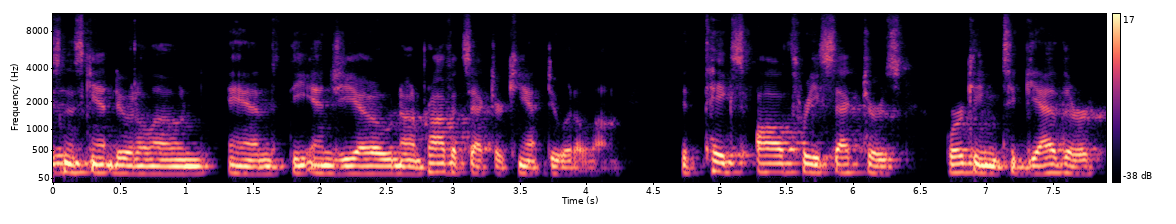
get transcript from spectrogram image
business can't do it alone, and the NGO nonprofit sector can't do it alone. It takes all three sectors working together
